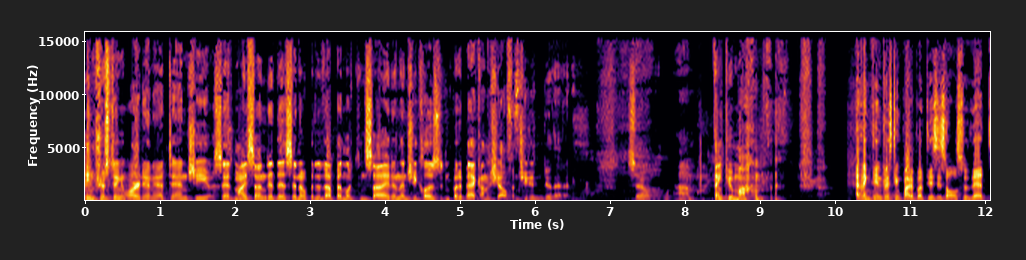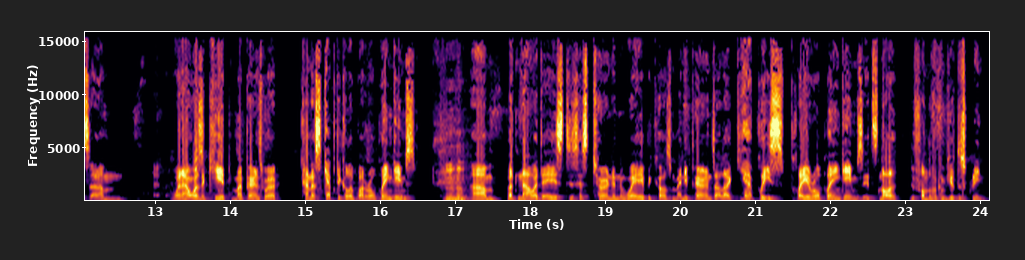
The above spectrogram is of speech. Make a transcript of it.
interesting art in it. And she said, My son did this and opened it up and looked inside. And then she closed it and put it back on the shelf. And she didn't do that anymore. So um, thank you, mom. I think the interesting part about this is also that um, when I was a kid, my parents were kind of skeptical about role playing games. Mm-hmm. Um, but nowadays, this has turned in a way because many parents are like, yeah, please play role playing games. It's not in front of a computer screen.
